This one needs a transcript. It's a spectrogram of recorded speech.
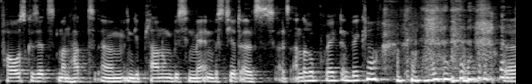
vorausgesetzt man hat ähm, in die Planung ein bisschen mehr investiert als, als andere Projektentwickler. da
